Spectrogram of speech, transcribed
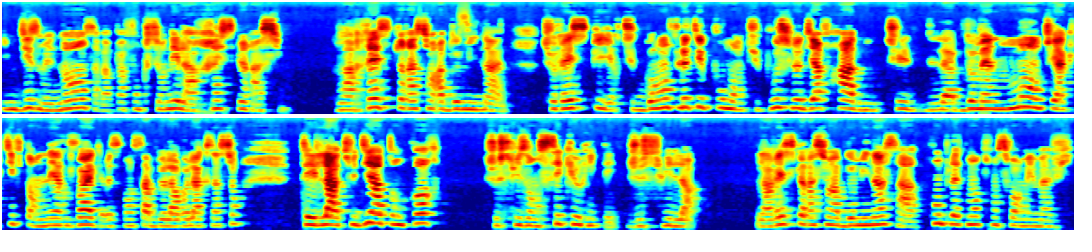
ils me disent mais non, ça va pas fonctionner la respiration. La respiration abdominale. Tu respires, tu gonfles tes poumons, tu pousses le diaphragme, tu, l'abdomen monte, tu actives ton nerf vague responsable de la relaxation. Tu es là, tu dis à ton corps, je suis en sécurité, je suis là. La respiration abdominale, ça a complètement transformé ma vie.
